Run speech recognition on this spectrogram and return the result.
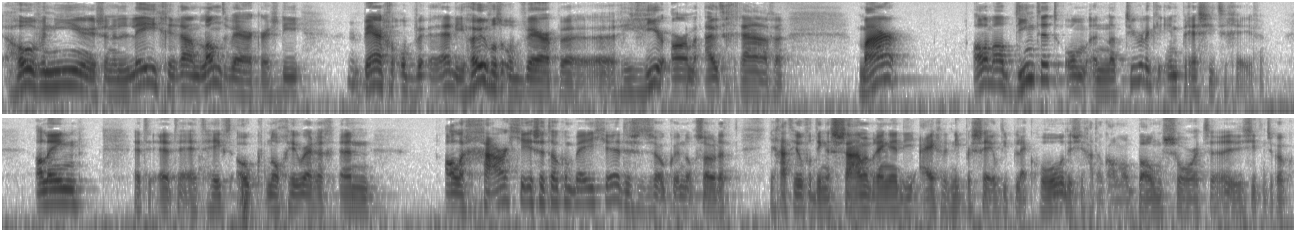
hoveniers en een leger aan landwerkers die bergen op, die heuvels opwerpen, eh, rivierarmen uitgraven. Maar allemaal dient het om een natuurlijke impressie te geven. Alleen, het, het, het heeft ook nog heel erg een allegaartje is het ook een beetje. Dus het is ook nog zo dat je gaat heel veel dingen samenbrengen die eigenlijk niet per se op die plek horen. Dus je gaat ook allemaal boomsoorten. Je ziet natuurlijk ook,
